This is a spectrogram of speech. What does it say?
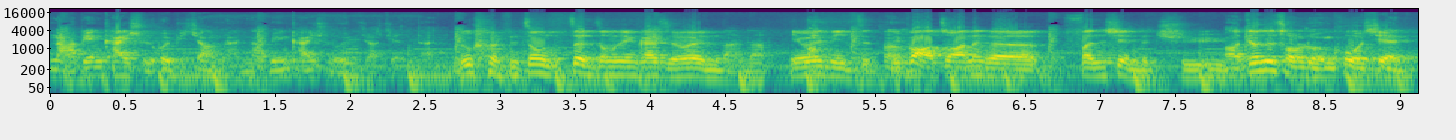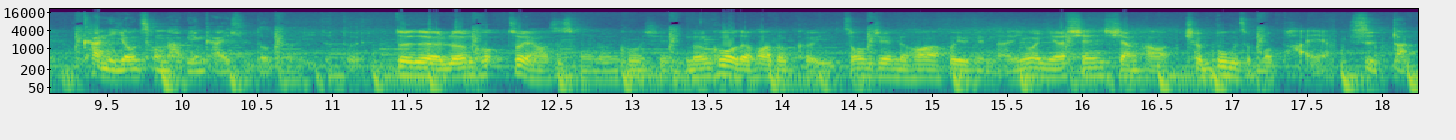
哪边开始会比较难，哪边开始会比较简单？如果你从正中间开始会很难啊，因为你只你不好抓那个分线的区域。哦，就是从轮廓线看你用从哪边开始都可以的，对。对对，轮廓最好是从轮廓线，轮廓的话都可以，中间的话会有点难，因为你要先想好全部怎么排呀、是大哥，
